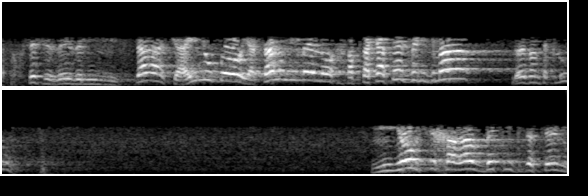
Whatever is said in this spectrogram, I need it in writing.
אתה חושב שזה איזה מין מבצע שהיינו בו, יצאנו ממנו, הפסקת אש ונגמר? לא הבנת כלום. מיום שחרב בית מקדשנו,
